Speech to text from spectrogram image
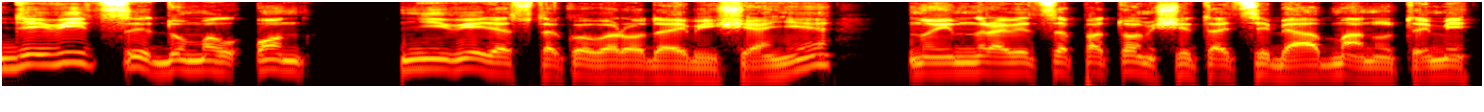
Девицы, думал он, не верят в такого рода обещания, но им нравится потом считать себя обманутыми.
